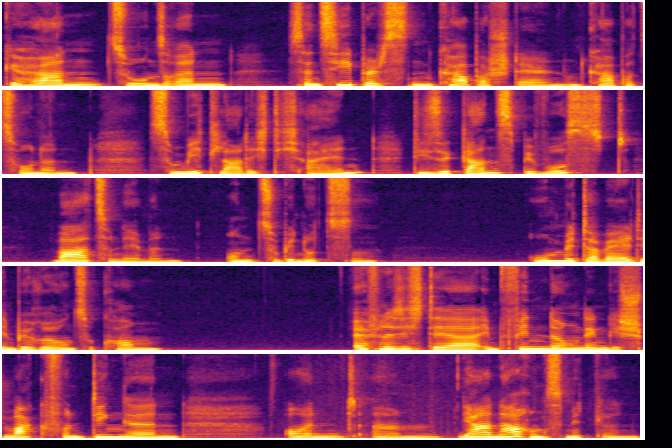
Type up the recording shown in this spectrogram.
gehören zu unseren sensibelsten Körperstellen und Körperzonen. Somit lade ich dich ein, diese ganz bewusst wahrzunehmen und zu benutzen, um mit der Welt in Berührung zu kommen. Öffne dich der Empfindung, dem Geschmack von Dingen und ähm, ja, Nahrungsmitteln.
